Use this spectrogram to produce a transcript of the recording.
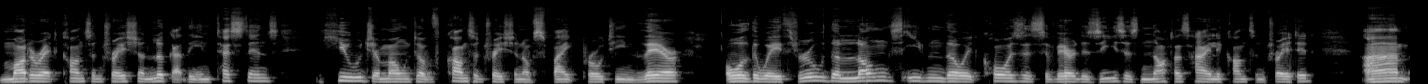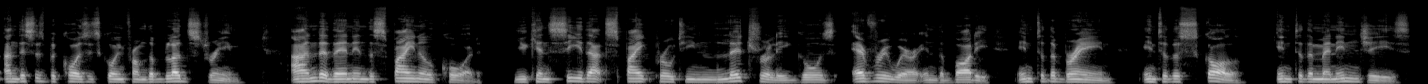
moderate concentration. Look at the intestines, huge amount of concentration of spike protein there. All the way through the lungs, even though it causes severe disease, is not as highly concentrated. Um, and this is because it's going from the bloodstream. And then in the spinal cord, you can see that spike protein literally goes everywhere in the body, into the brain, into the skull, into the meninges.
